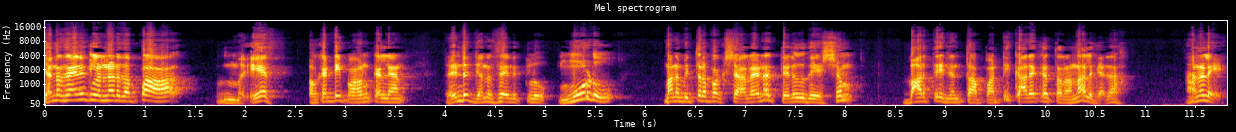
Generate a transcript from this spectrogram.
జన సైనికులు అన్నాడు తప్ప ఎస్ ఒకటి పవన్ కళ్యాణ్ రెండు జన సైనికులు మూడు మన మిత్రపక్షాలైన తెలుగుదేశం భారతీయ జనతా పార్టీ కార్యకర్తలు అనాలి కదా. అనలే.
